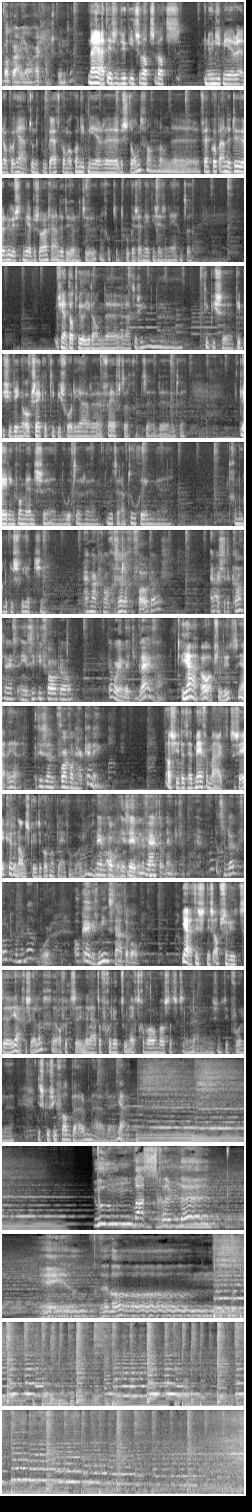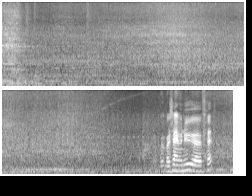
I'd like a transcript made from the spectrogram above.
Wat waren jouw uitgangspunten? Nou ja, het is natuurlijk iets wat, wat nu niet meer, en ook ja, toen het boek uitkwam, ook al niet meer bestond. Van, van verkoop aan de deur. Nu is het meer bezorgen aan de deur natuurlijk. Maar goed, het boek is uit 1996. Dus ja, dat wil je dan uh, laten zien. Uh, typische, typische dingen, ook zeker typisch voor de jaren 50. Het, uh, de, de, kleding van mensen en hoe het, er, hoe het eraan toe ging. het gemoedelijke sfeertje. Hij maakt gewoon gezellige foto's. En als je de krant leest en je ziet die foto, daar word je een beetje blij van. Ja, oh absoluut. Ja, ja. Het is een vorm van herkenning. Als je dat hebt meegemaakt, zeker. En anders kun je natuurlijk ook nog blij van worden. Maar, nee, maar ook in 57 denk je van, oh, ja, oh, dat is een leuke foto van de melkboer. Oh, kijk eens, Mien staat erop. Ja, het is, het is absoluut uh, ja, gezellig. Uh, of het uh, inderdaad of geluk toen echt gewoon was, dat, het, nou, dat is natuurlijk voor discussie vatbaar. Maar ja. Toen was geluk heel gewoon. Waar zijn we nu, uh, Fred?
